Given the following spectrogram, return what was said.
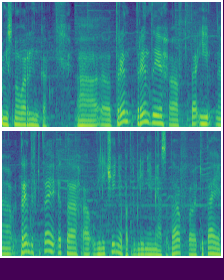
мясного рынка. А, э, тренд, тренды а, в Китае и а, тренды в Китае это увеличение потребления мяса. Да? В Китае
